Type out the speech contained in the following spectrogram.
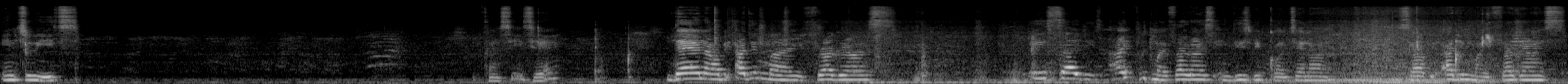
into it. You can see it here. Then i'll be adding my fragrance. Inside it i put my fragrance in this big container. So i'll be adding my fragrance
